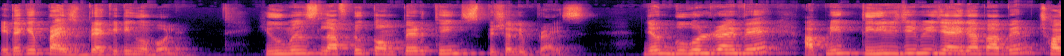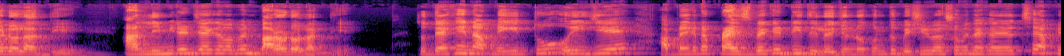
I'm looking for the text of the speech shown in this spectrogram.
এটাকে প্রাইস ব্র্যাকেটিংও বলে। Humans love to compare things specially price যেমন গুগল ড্রাইভে আপনি তিরিশ জিবি জায়গা পাবেন ছয় ডলার দিয়ে আনলিমিটেড জায়গা পাবেন বারো ডলার দিয়ে। তো দেখেন আপনি কিন্তু ওই যে আপনাকে একটা প্রাইস ব্যাকেট দিয়ে দিল ওই জন্য কিন্তু বেশিরভাগ সময় দেখা যাচ্ছে আপনি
